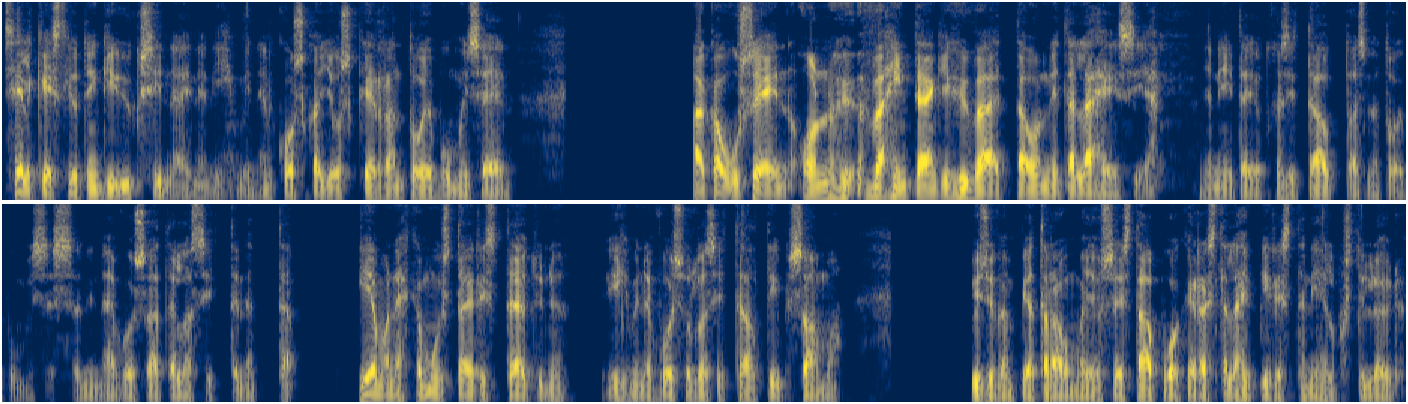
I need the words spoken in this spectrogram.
selkeästi jotenkin yksinäinen ihminen, koska jos kerran toipumiseen aika usein on vähintäänkin hyvä, että on niitä läheisiä ja niitä, jotka sitten auttaa siinä toipumisessa, niin näin voisi ajatella sitten, että hieman ehkä muista eristäytynyt ihminen voisi olla sitten alttiimpi saama pysyvämpiä traumaa, jos ei sitä apua kerästä lähipiiristä niin helposti löydy.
